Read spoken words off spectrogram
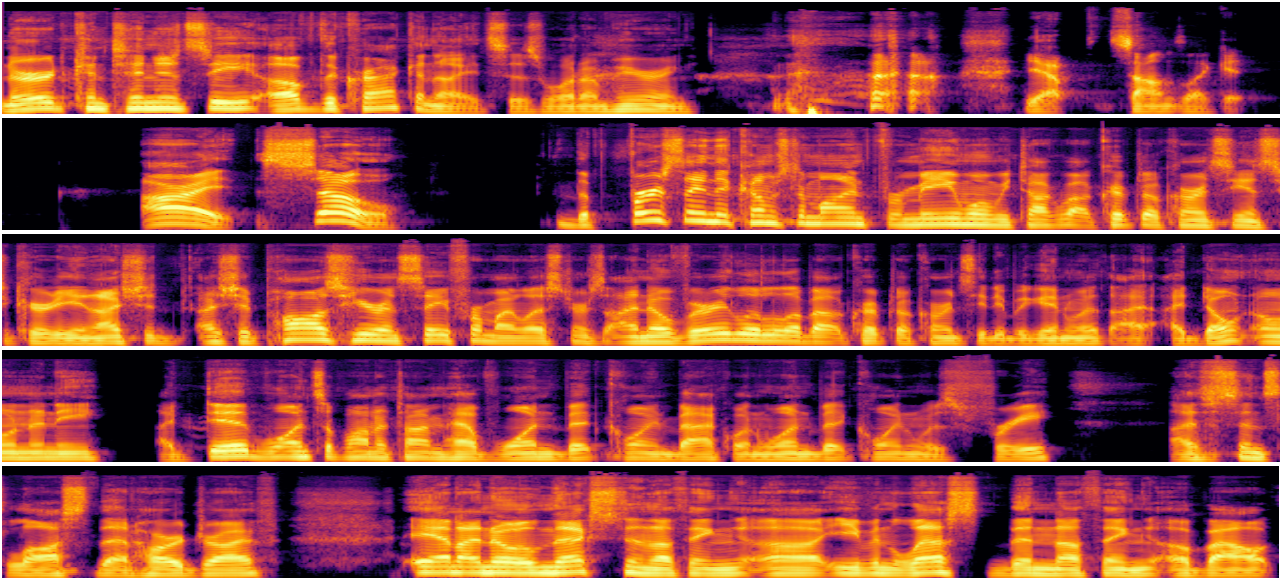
nerd contingency of the Krakenites, is what I'm hearing. yep, sounds like it. All right, so the first thing that comes to mind for me when we talk about cryptocurrency and security, and I should I should pause here and say for my listeners, I know very little about cryptocurrency to begin with. I, I don't own any. I did once upon a time have one Bitcoin back when one Bitcoin was free. I've since lost that hard drive, and I know next to nothing, uh, even less than nothing about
